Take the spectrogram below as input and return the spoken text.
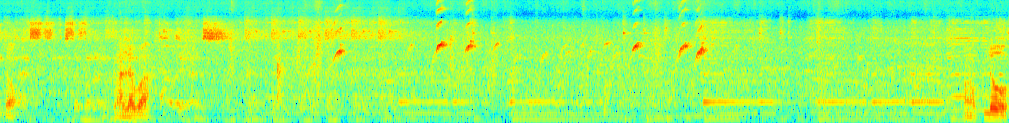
Ito. Pangalawa. Pangatlo.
